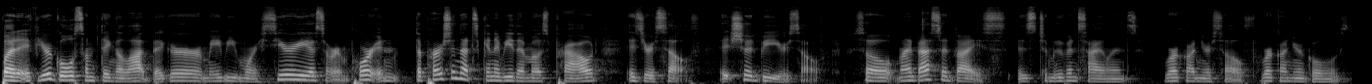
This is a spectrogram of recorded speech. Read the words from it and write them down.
But if your goal is something a lot bigger or maybe more serious or important, the person that's going to be the most proud is yourself. It should be yourself. So, my best advice is to move in silence, work on yourself, work on your goals,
